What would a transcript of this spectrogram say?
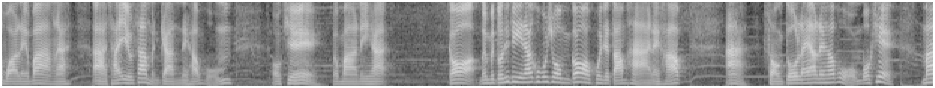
ตัวอะไรบ้างนะ อ่า ใช้เอลซ่าเหมือนกันนะครับผม โอเค ประมาณนี้ฮะ ก็มันเป็นตัวที่ดีนะคุณผู้ชม ก็ควรจะตามหานะครับ อ่า สองตัวแล้วนะครับผมโอเค มา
